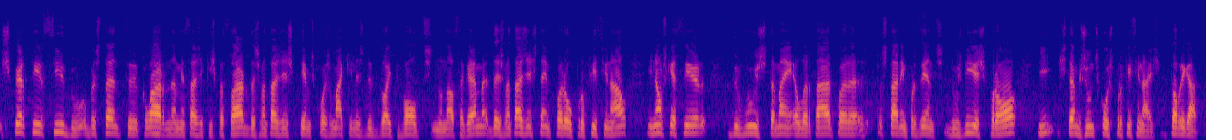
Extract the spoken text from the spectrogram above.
Espero ter sido bastante claro na mensagem que quis passar, das vantagens que temos com as máquinas de 18 volts na nossa gama, das vantagens que tem para o profissional e não esquecer de vos também alertar para estarem presentes nos dias Pro e estamos juntos com os profissionais. Muito obrigado.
